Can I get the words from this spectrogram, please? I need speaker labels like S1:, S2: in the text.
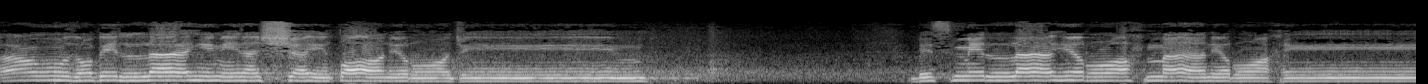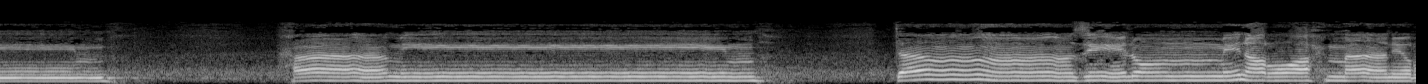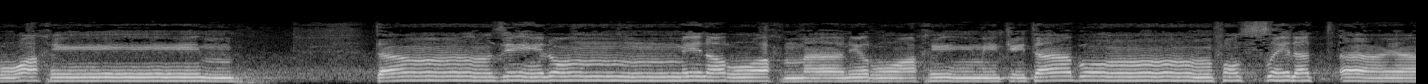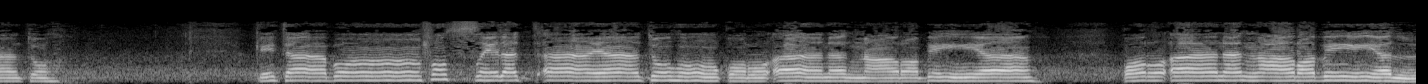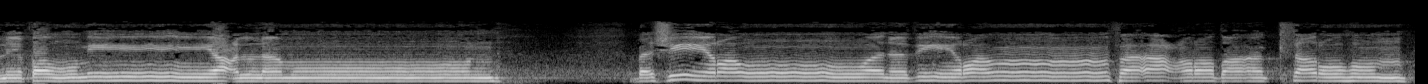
S1: أعوذ بالله من الشيطان الرجيم. بسم الله الرحمن الرحيم. حميم. تنزيل من الرحمن الرحيم. تنزيل من الرحمن الرحيم. كتاب فصلت آياته. كتاب فصلت آياته قرآنا عربيا. قرآنا عربيا لقوم يعلمون بشيرا ونذيرا فأعرض أكثرهم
